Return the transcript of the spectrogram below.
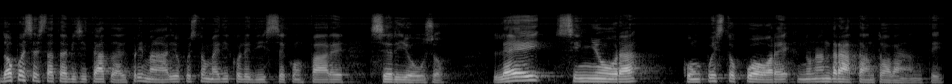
Dopo essere stata visitata dal primario, questo medico le disse con fare serioso «Lei, signora, con questo cuore non andrà tanto avanti».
